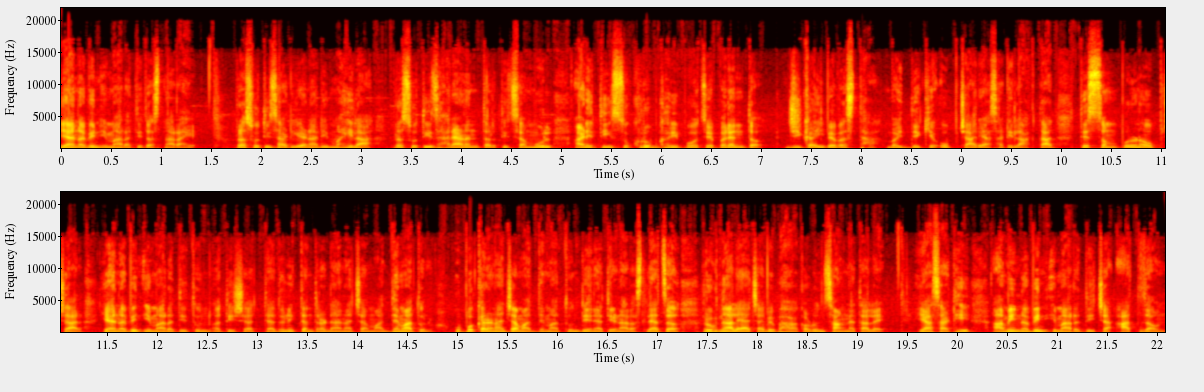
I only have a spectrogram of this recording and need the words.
या नवीन इमारतीत असणार आहे. प्रसूतीसाठी येणारी महिला प्रसूती झाल्यानंतर तिचं मूल आणि ती सुखरूप घरी पोहोचेपर्यंत जी काही व्यवस्था वैद्यकीय उपचार यासाठी लागतात ते संपूर्ण उपचार या नवीन इमारतीतून अतिशय अत्याधुनिक तंत्रज्ञानाच्या माध्यमातून उपकरणाच्या माध्यमातून देण्यात येणार असल्याचं रुग्णालयाच्या विभागाकडून सांगण्यात आलंय. यासाठी आम्ही नवीन इमारतीच्या आत जाऊन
